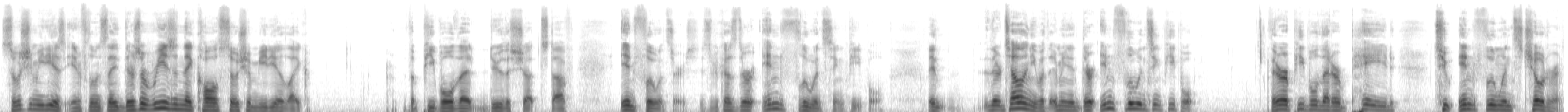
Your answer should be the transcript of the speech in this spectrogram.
social media is influence. They, there's a reason they call social media like the people that do the shut stuff influencers. It's because they're influencing people. They they're telling you what I mean. They're influencing people. There are people that are paid to influence children.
